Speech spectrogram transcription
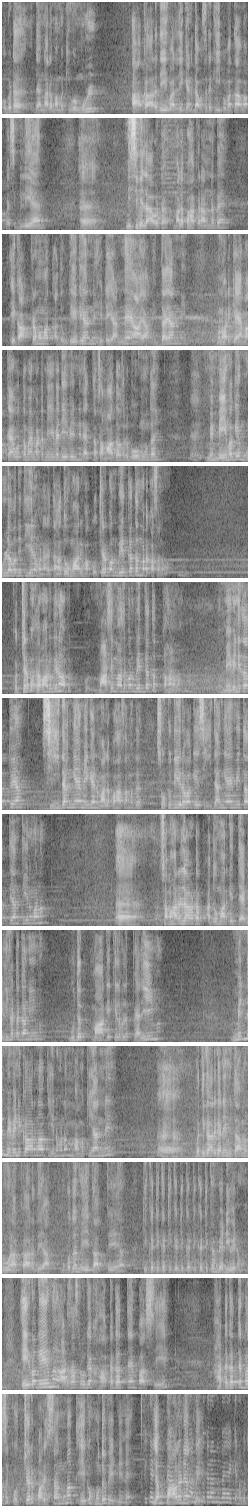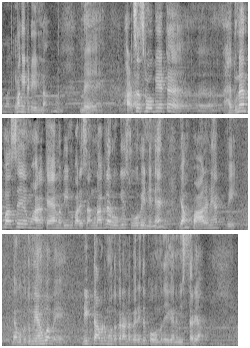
ඔබට දැන් අර මම කිව්ව මුල් ආකාර දේවල් ඒ කියන්නේ දවසට කීප වතාවක් වැසිකිලි යෑම නිසි වෙලාවට මල පහ කරන්න බෑ ඒක අක්‍රමවත් අද උදේට යන්නේ හෙට යන්නේ ආය අනිද්දා යන්නේ. මොන හරි කෑමක් කෑවොත් තමයි මට මේ වැඩේ වෙන්නේ නැත්තම් සමාජ දවසට බොහොම හොඳයි. මේ මේ වගේ මුල් අවදි තියෙනවා නැත්නම් අදෝ මාරි මම කොච්චර පණු බෙහෙත් ගත්තත් මට කසනවා. කොච්චර සමහරු කියනවා අපි මාසෙන් මාසෙ පණු බෙහෙත් ගත්තත් කහනවා. මෙවැනි තත්වයන් සීදන් යෑ මේ කියන්නේ මල පහ සමග සොටු දීර වගේ සීදන් යෑමේ තත්ත්වයන් තියෙනවා නම් සමහර වෙලාවට අදෝ මාර්ගයේ දැවිලි හට ගැනීම, ගුද මාර්ගයේ කෙලවල පැලීම මෙන්න මෙවැනි කාරණා තියෙනවා නම් මම කියන්නේ ප්‍රතිකාර ගැනීම ඊටාම නුවණක්කාර දෙයක්. මොකද මේ தত্ত্বය ටික ටික ටික ටික ටික ටික වැඩි වෙනවා. ඒ වගේම අර්ථස් රෝගයක් හටගත්තයින් පස්සේ හටගත්තයින් පස්සේ කොච්චර පරිස්සම් වුණත් ඒක හොඳ වෙන්නේ නැහැ. යම් පාලනයක් වෙයි. කරන්න බෑ කියන ඔබතුමා කියන්නේ. මම ඒකට එන්නම්. මේ අර්ථස් රෝගයට හැදුනන් පස්සේ අර කෑම බීම පරිස්සම් වුණා කියලා රෝගය සුව වෙන්නේ නැහැ. යම් පාලනයක් වෙයි. දැන් ඔබතුමිය ඇහුවා මේ නිට්ටාවට මොහොත කරන්න බැරිද කොහොමද ඒ ගැන විස්තරයක්.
